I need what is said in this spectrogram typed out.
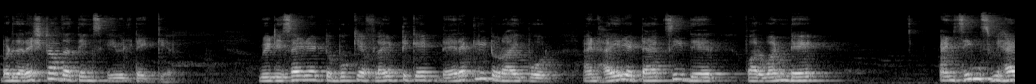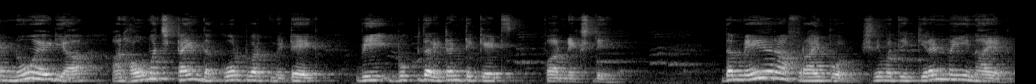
but the rest of the things he will take care. We decided to book a flight ticket directly to Raipur and hire a taxi there for one day. And since we had no idea on how much time the court work may take, we booked the return tickets for next day. The mayor of Raipur, Srimati Kiranmayi Nayak,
